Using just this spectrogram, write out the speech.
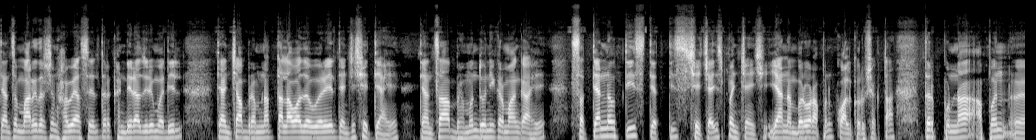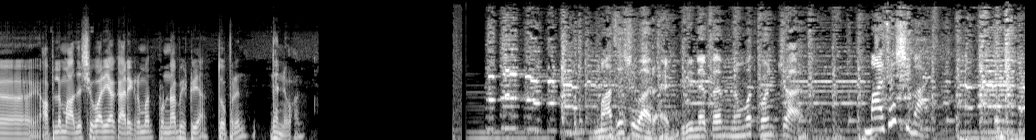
त्यांचं मार्गदर्शन हवे असेल तर खंडेराजुरीमधील त्यांच्या भ्रमणात तलावाजवळील त्यांची शेती आहे. त्यांचा भ्रमणध्वनी क्रमांक आहे सत्त्याण्णव तीस तेहतीस शेहेचाळीस पंच्याऐंशी या नंबरवर आपण कॉल करू शकता. तर पुन्हा आपण आपलं माझं शिवार या कार्यक्रमात पुन्हा भेटूया. तोपर्यंत धन्यवाद. माझं शिवार ग्रीन एफ एम नव्वद पॉईंट चार. माझं शिवार.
